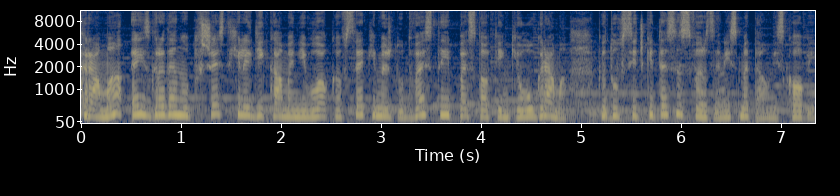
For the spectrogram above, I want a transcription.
Храма е изграден от 6000 камени блока, всеки между 200 и 500 кг, като всичките са свързани с метални скоби.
